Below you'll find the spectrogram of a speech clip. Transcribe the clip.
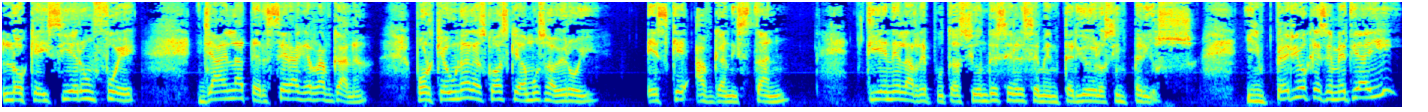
lo que hicieron fue ya en la tercera guerra afgana, porque una de las cosas que vamos a ver hoy es que Afganistán tiene la reputación de ser el cementerio de los imperios. Imperio que se mete ahí,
